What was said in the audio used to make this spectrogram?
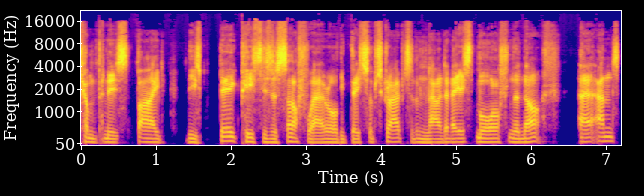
companies buy these big pieces of software or they subscribe to them nowadays more often than not. Uh, and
